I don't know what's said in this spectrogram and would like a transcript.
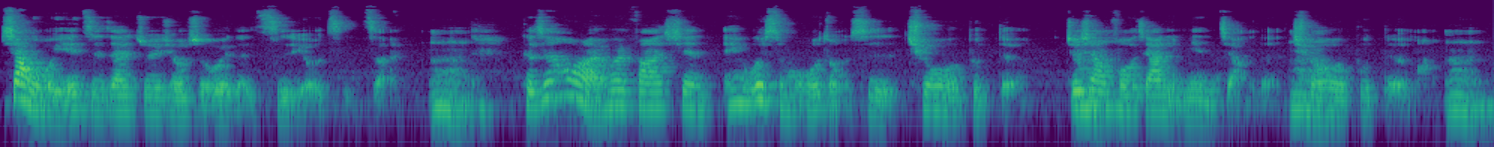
像我也一直在追求所谓的自由自在。嗯。可是后来会发现，哎，为什么我总是求而不得？就像佛家里面讲的，嗯、求而不得嘛。嗯。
